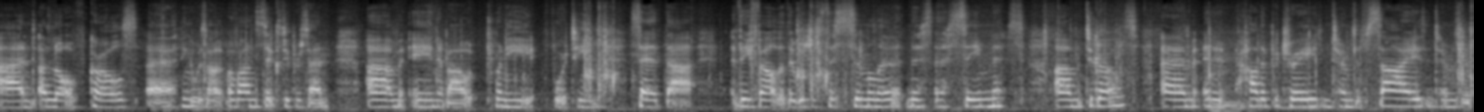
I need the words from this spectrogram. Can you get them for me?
and a lot of girls, uh, I think it was around 60%, um, in about 2014, said that they felt that there was just a similarness and a sameness um, to girls um, and it, how they're portrayed in terms of size, in terms of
